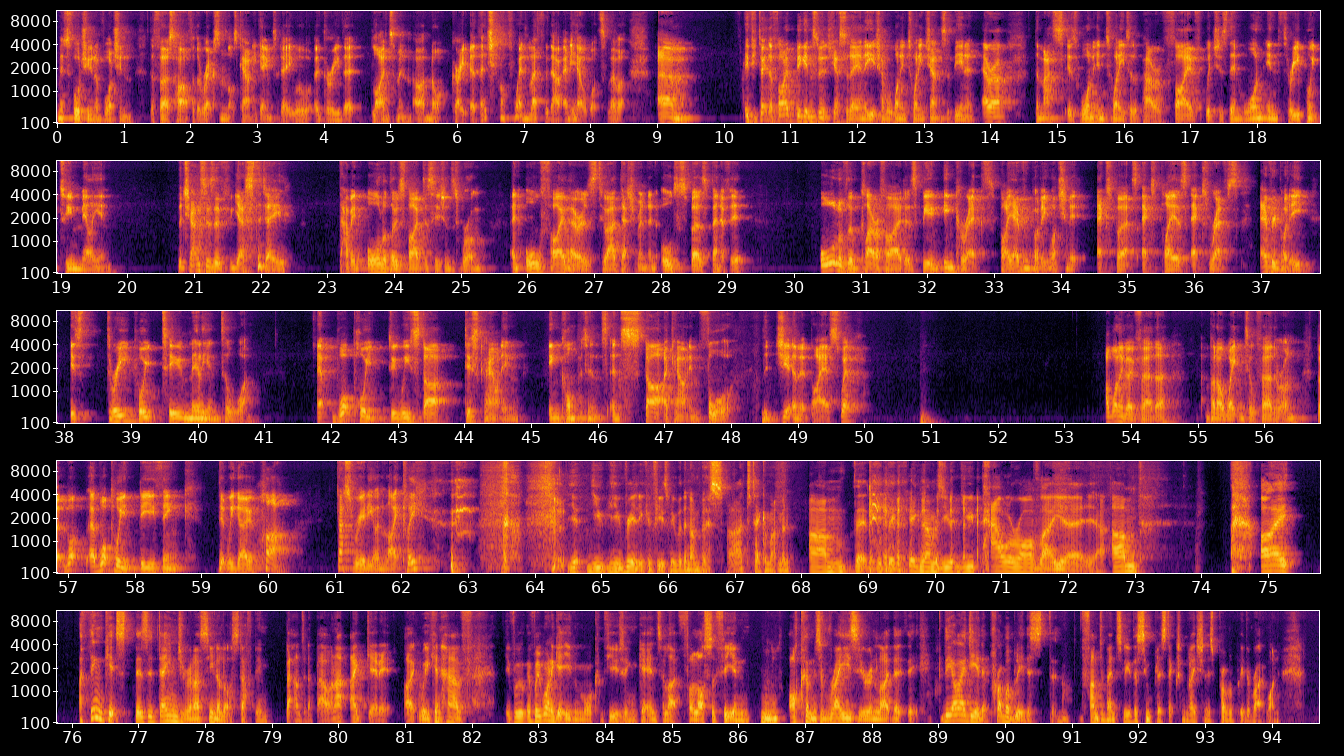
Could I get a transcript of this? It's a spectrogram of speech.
misfortune of watching the first half of the Wrexham Notts County game today will agree that linesmen are not great at their job when left without any help whatsoever. Um, if you take the five big incidents yesterday and they each have a one in 20 chance of being an error, the maths is one in 20 to the power of five, which is then one in 3.2 million. The chances of yesterday having all of those five decisions wrong and all five errors to our detriment and all to Spurs' benefit all of them clarified as being incorrect by everybody watching it experts, ex players, ex refs, everybody is 3.2 million to one. At what point do we start discounting incompetence and start accounting for legitimate bias? Where I want to go further, but I'll wait until further on. But what at what point do you think that we go, huh, that's really unlikely. you, you you really confuse me with the numbers. I had to take a moment. Um, there, there were big big numbers. You you power of like yeah yeah. Um, I I think it's there's a danger, and I've seen a lot of stuff being bounded about, and I, I get it. Like we can have if we if we want to get even more confusing, get into like philosophy and Occam's razor and like the the, the idea that probably this the, fundamentally the simplest explanation is probably the right one.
